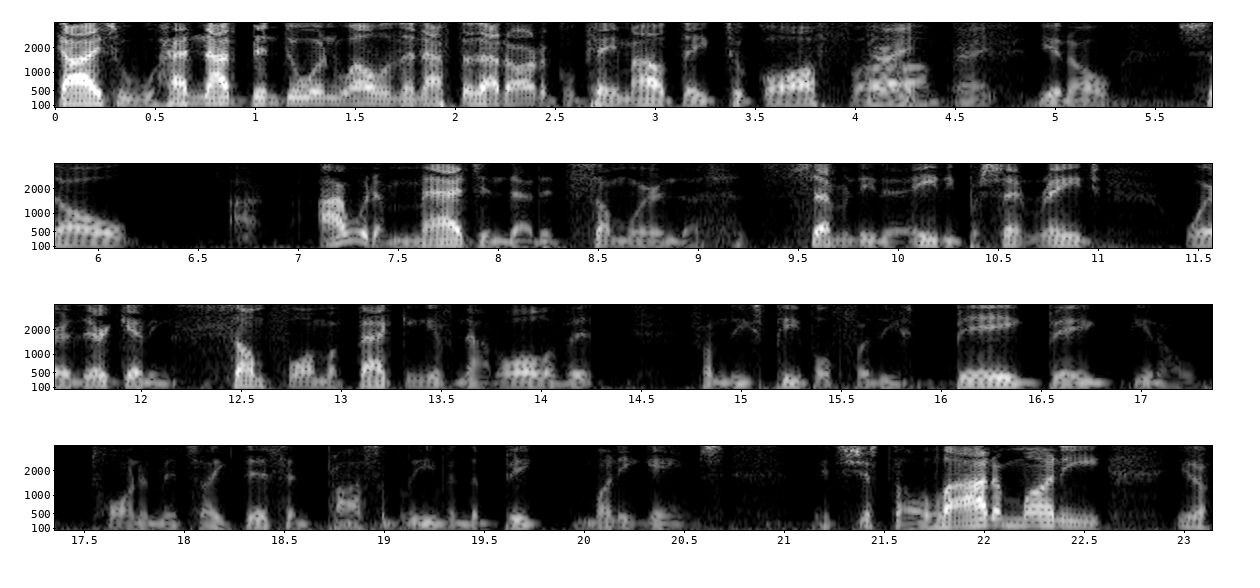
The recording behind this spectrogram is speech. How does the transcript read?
guys who had not been doing well, and then after that article came out, they took off. Right, um, right. You know, so I, I would imagine that it's somewhere in the 70 to 80 percent range where they're getting some form of backing, if not all of it, from these people for these big, big, you know, tournaments like this, and possibly even the big money games. It's just a lot of money. You know,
